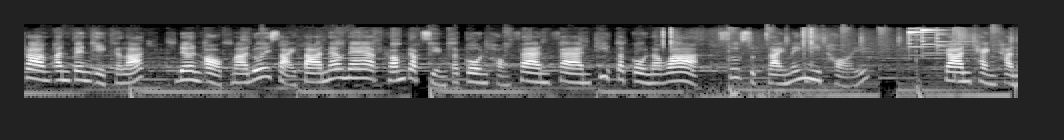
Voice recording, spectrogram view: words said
ครามอันเป็นเอกลักษณ์ เดินออกมาด้วยสายตาแน่วแน่พร้อมกับเสียงตะโกนของแฟนๆที่ตะโกนว่า สู้สุดใจไม่มีถอย การแข่งขัน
